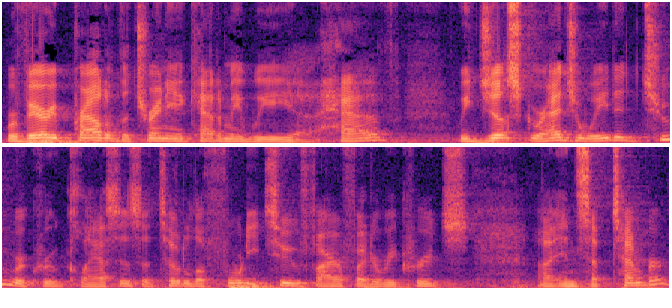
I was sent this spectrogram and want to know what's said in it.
we're very proud of the training academy we uh, have. We just graduated two recruit classes, a total of 42 firefighter recruits uh, in September.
